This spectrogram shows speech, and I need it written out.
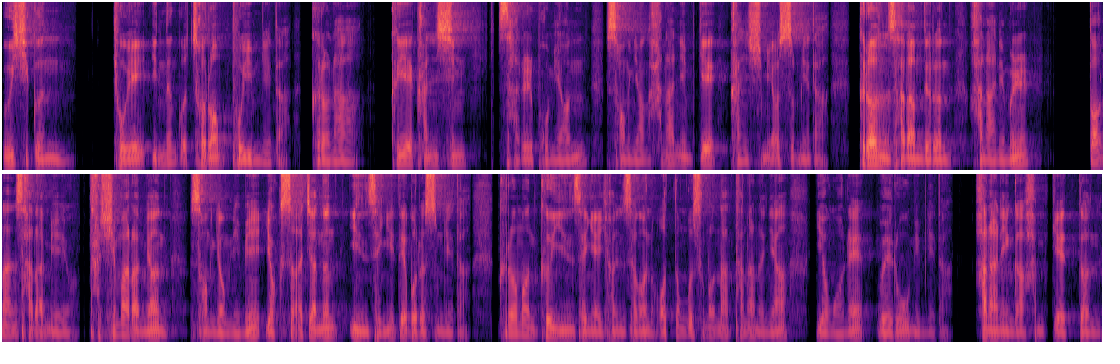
의식은 교회에 있는 것처럼 보입니다. 그러나 그의 관심 사를 보면 성령 하나님께 관심이었습니다. 그런 사람들은 하나님을 떠난 사람이에요. 다시 말하면 성령님이 역사하지 않는 인생이 돼 버렸습니다. 그러면 그 인생의 현상은 어떤 것으로 나타나느냐? 영혼의 외로움입니다. 하나님과 함께했던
